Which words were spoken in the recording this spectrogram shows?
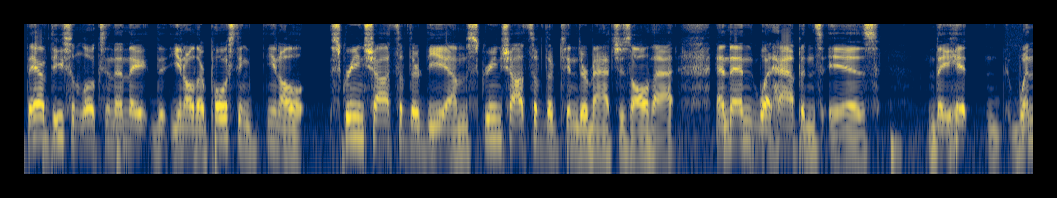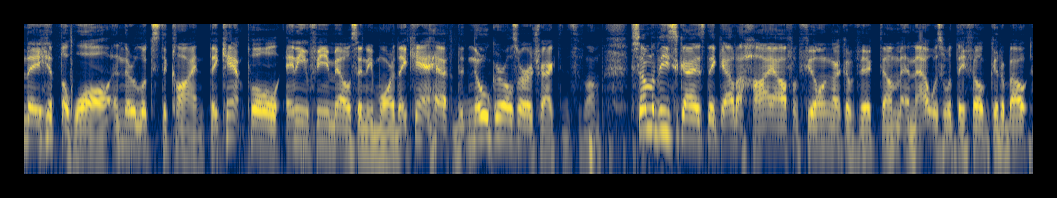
they have decent looks and then they, you know, they're posting, you know, screenshots of their DMs, screenshots of their Tinder matches, all that. And then what happens is they hit when they hit the wall and their looks decline they can't pull any females anymore. They can't have no girls are attracted to them. Some of these guys they got a high off of feeling like a victim and that was what they felt good about.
